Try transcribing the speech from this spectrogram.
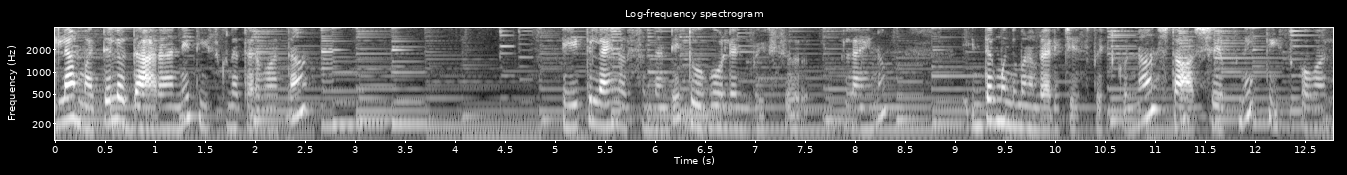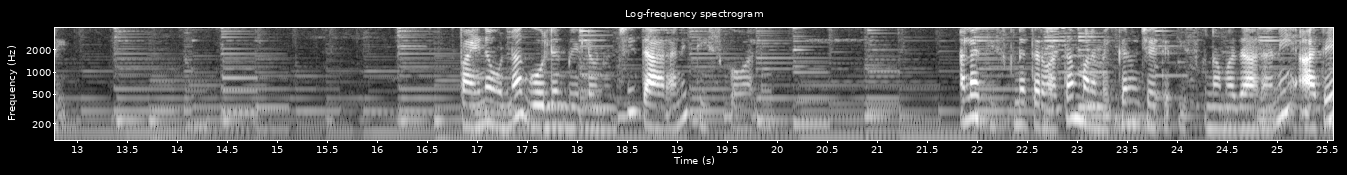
ఇలా మధ్యలో దారాన్ని తీసుకున్న తర్వాత ఎయిత్ లైన్ వస్తుందండి టూ గోల్డెన్ బీడ్స్ లైన్. ఇంతకుముందు మనం రెడీ చేసి పెట్టుకున్న స్టార్ షేప్ని తీసుకోవాలి. పైన ఉన్న గోల్డెన్ బీడ్లో నుంచి దారాన్ని తీసుకోవాలి. అలా తీసుకున్న తర్వాత మనం ఎక్కడి నుంచి అయితే తీసుకున్నామో దారాన్ని అదే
